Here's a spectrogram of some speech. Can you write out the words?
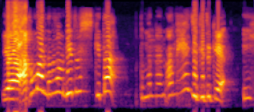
ya aku mantan sama dia terus kita temenan aneh aja gitu kayak ih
